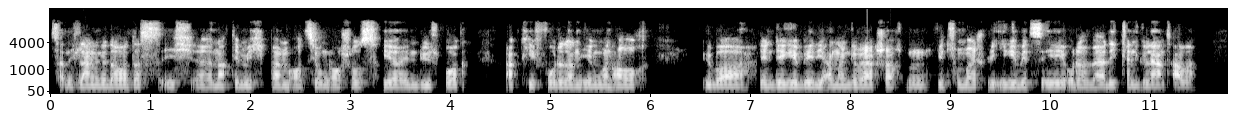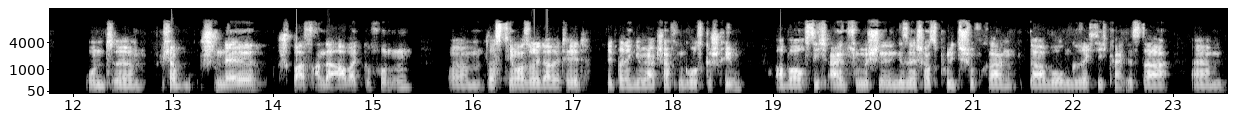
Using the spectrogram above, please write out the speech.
Es hat nicht lange gedauert, dass ich, äh, nachdem ich beim Ortsjugendausschuss hier in Duisburg aktiv wurde, dann irgendwann auch über den DGB die anderen Gewerkschaften, wie zum Beispiel IGBCE oder Verdi, kennengelernt habe. Und ähm, ich habe schnell Spaß an der Arbeit gefunden. Ähm, das Thema Solidarität wird bei den Gewerkschaften groß geschrieben, aber auch sich einzumischen in gesellschaftspolitische Fragen. Da, wo Ungerechtigkeit ist, da ähm,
